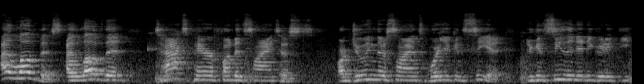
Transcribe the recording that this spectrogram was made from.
I love this. I love that taxpayer-funded scientists are doing their science where you can see it. You can see the nitty-gritty de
